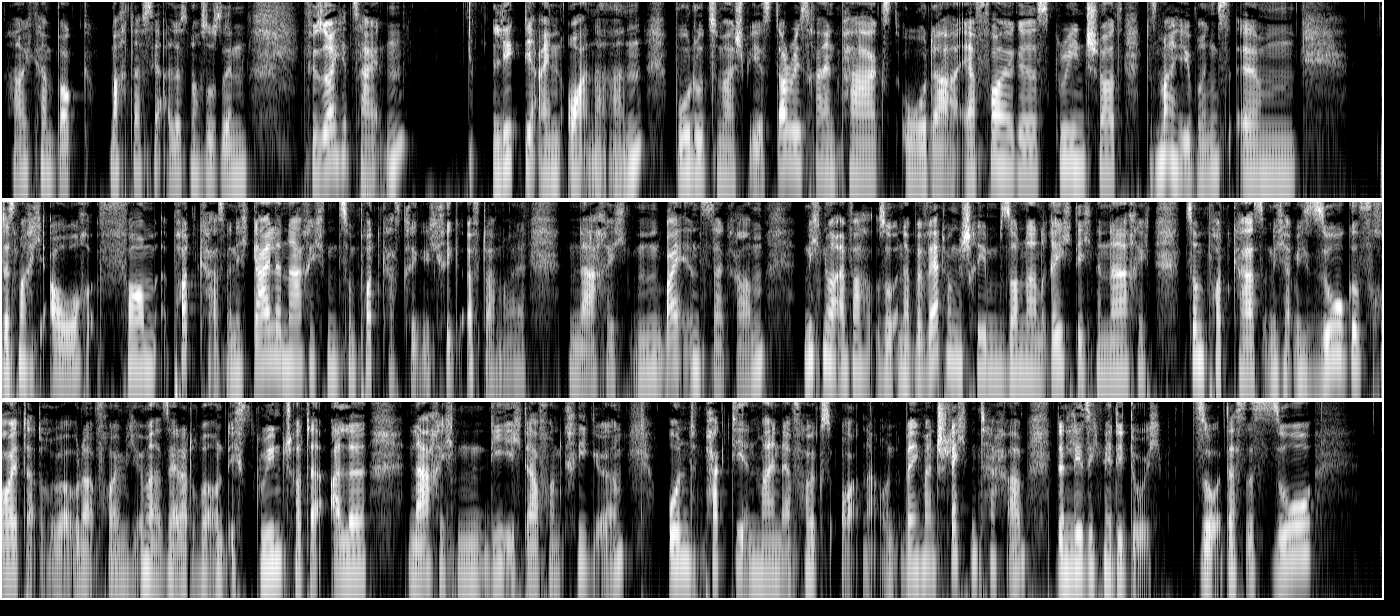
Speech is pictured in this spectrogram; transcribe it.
habe ich keinen Bock, macht das ja alles noch so Sinn. Für solche Zeiten leg dir einen Ordner an, wo du zum Beispiel Stories reinpackst oder Erfolge, Screenshots. Das mache ich übrigens. Ähm, das mache ich auch vom Podcast. Wenn ich geile Nachrichten zum Podcast kriege, ich kriege öfter mal Nachrichten bei Instagram. Nicht nur einfach so in der Bewertung geschrieben, sondern richtig eine Nachricht zum Podcast. Und ich habe mich so gefreut darüber oder freue mich immer sehr darüber. Und ich screenshotte alle Nachrichten, die ich davon kriege und pack die in meinen Erfolgsordner. Und wenn ich mal einen schlechten Tag habe, dann lese ich mir die durch. So, das ist so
